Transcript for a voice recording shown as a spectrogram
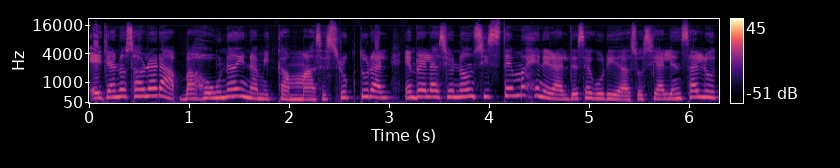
Ella nos hablará bajo una dinámica más estructural en relación a un sistema general de seguridad social en salud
